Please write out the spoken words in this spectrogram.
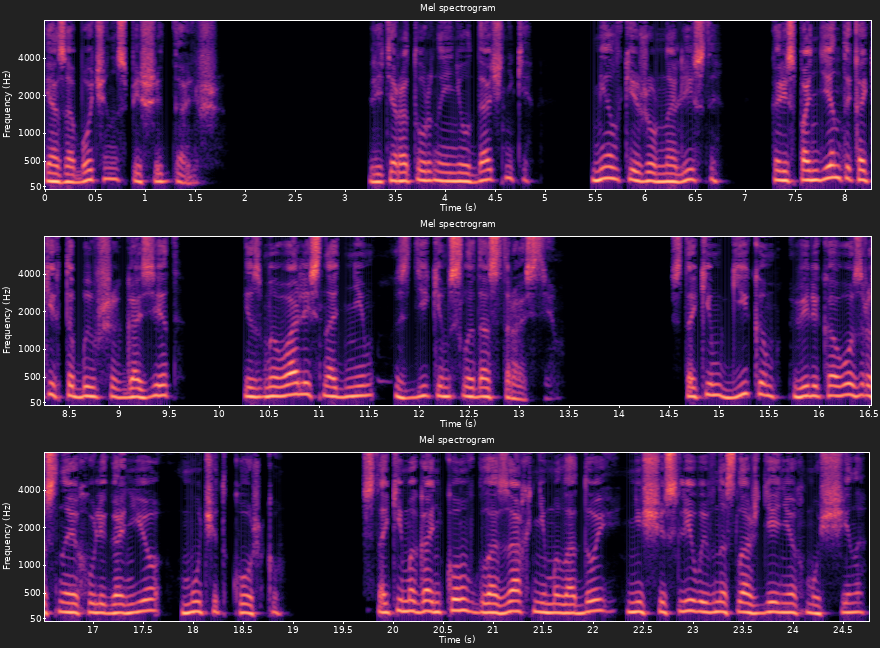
и озабоченно спешит дальше. Литературные неудачники, мелкие журналисты, корреспонденты каких-то бывших газет измывались над ним с диким сладострастием. С таким гиком великовозрастное хулиганье мучит кошку. С таким огоньком в глазах немолодой, несчастливый в наслаждениях мужчина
